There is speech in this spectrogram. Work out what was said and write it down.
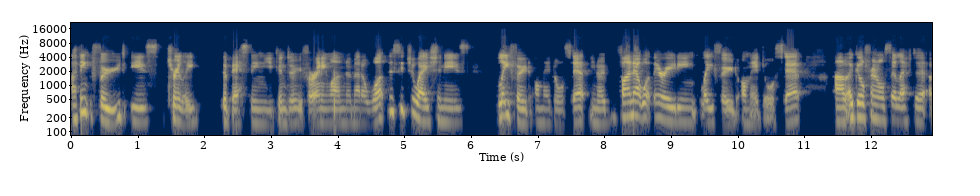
I think food is truly the best thing you can do for anyone, no matter what the situation is leave food on their doorstep. You know, find out what they're eating, leave food on their doorstep. Um, a girlfriend also left a, a,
